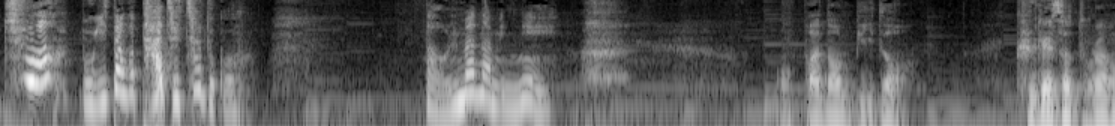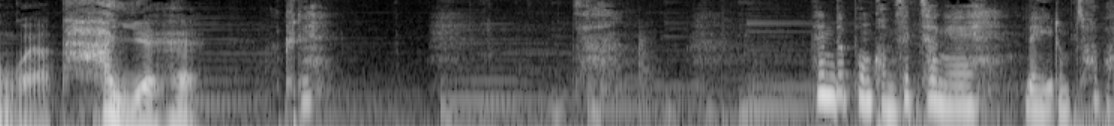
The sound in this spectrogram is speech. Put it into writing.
추억 뭐 이딴 거 다 제쳐두고 나 얼마나 믿니? 오빠 너 믿어. 그래서 돌아온 거야. 다 이해해. 그래? 자, 핸드폰 검색창에 내 이름 쳐봐.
